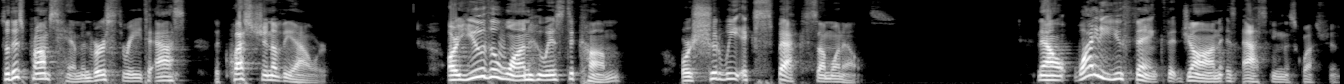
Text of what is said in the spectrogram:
So this prompts him in verse 3 to ask the question of the hour. Are you the one who is to come, or should we expect someone else? Now, why do you think that John is asking this question?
